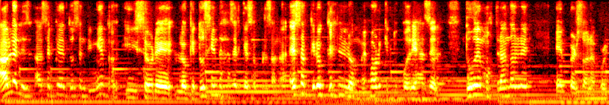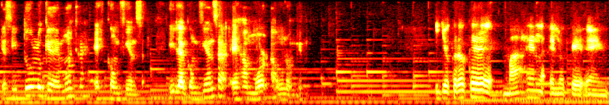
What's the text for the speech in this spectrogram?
háblales acerca de tus sentimientos y sobre lo que tú sientes acerca de esa persona. Eso creo que es lo mejor que tú podrías hacer, tú demostrándole en persona, porque si tú lo que demuestras es confianza y la confianza es amor a uno mismo. Y yo creo que más en, en lo que en,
